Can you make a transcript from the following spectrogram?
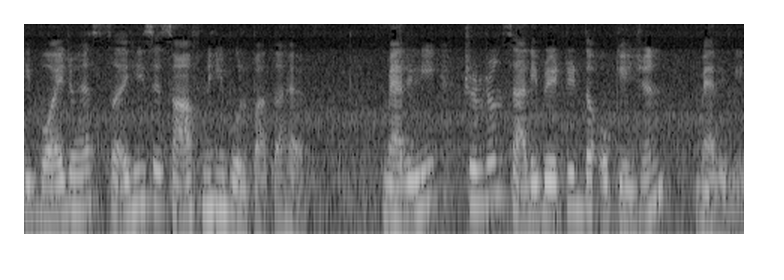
कि बॉय जो है सही से साफ़ नहीं बोल पाता है। Merrily children celebrated the occasion merrily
